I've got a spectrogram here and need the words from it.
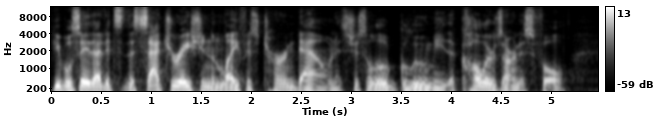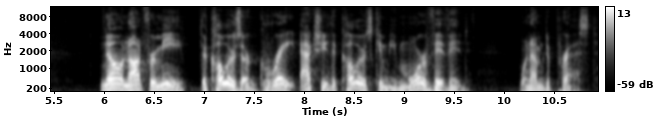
People say that it's the saturation in life is turned down. It's just a little gloomy. The colors aren't as full. No, not for me. The colors are great. Actually, the colors can be more vivid when I'm depressed.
